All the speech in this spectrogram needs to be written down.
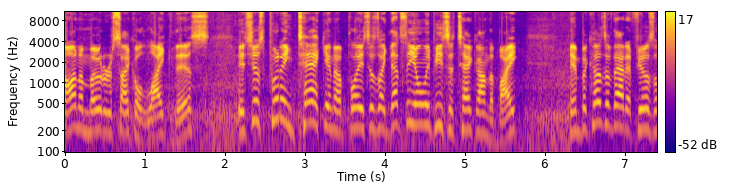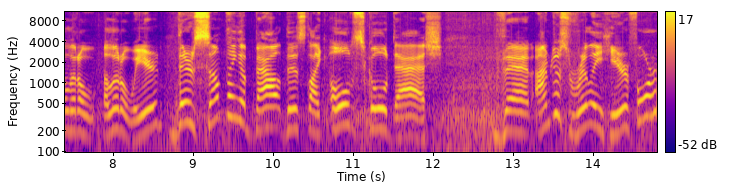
on a motorcycle like this. It's just putting tech in a place, it's like that's the only piece of tech on the bike. And because of that, it feels a little a little weird. There's something about this like old school dash that I'm just really here for.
